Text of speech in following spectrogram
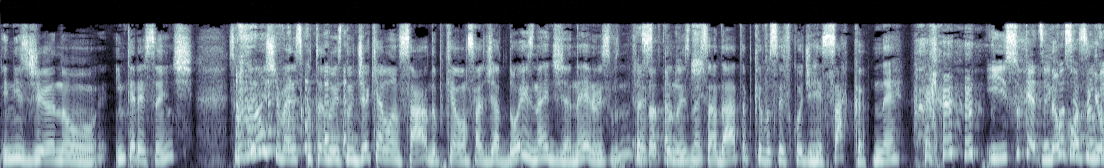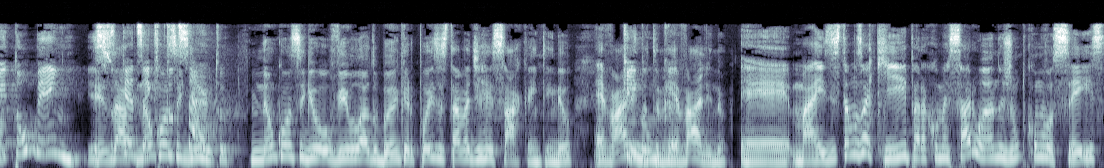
início de ano interessante. Se você não estiver escutando isso no dia que é lançado, porque é lançado dia 2, né, de janeiro, se você não estiver escutando isso nessa data, porque você ficou de ressaca, né? E isso quer dizer não que você conseguiu... aproveitou bem. Isso Exato, quer dizer não que conseguiu, certo. Não conseguiu ouvir o lado bunker, pois estava de ressaca, entendeu? É válido também, é válido. É, mas estamos aqui para começar o ano junto com vocês,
